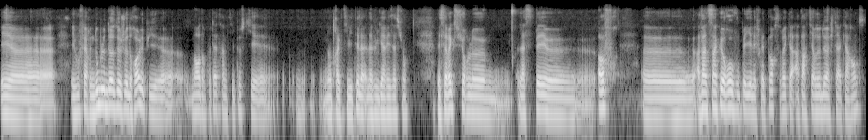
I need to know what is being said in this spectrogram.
Et, euh, et vous faire une double dose de jeu de rôle et puis euh, mordre peut-être un petit peu ce qui est euh, notre activité, la, vulgarisation. Mais c'est vrai que sur l'aspect euh, offre, à 25 euros, vous payez les frais de port. C'est vrai qu'à partir de 2 achetés à 40,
